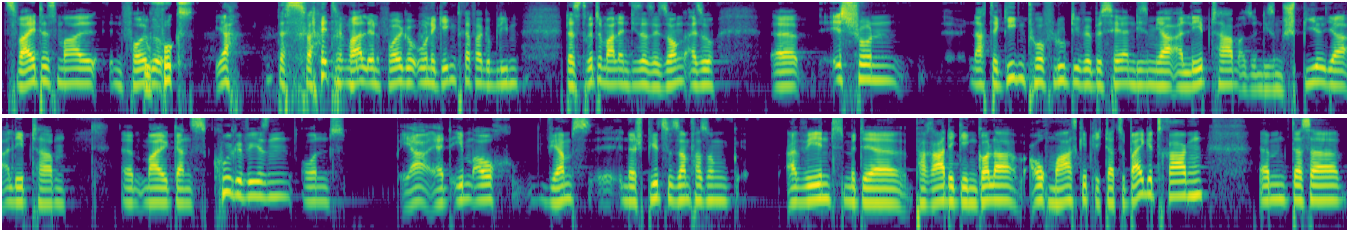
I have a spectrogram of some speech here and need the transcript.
Zweites Mal in Folge. Du Fuchs. Ja, das zweite Mal in Folge ohne Gegentreffer geblieben. Das dritte Mal in dieser Saison. Also äh, ist schon nach der Gegentorflut, die wir bisher in diesem Jahr erlebt haben, also in diesem Spieljahr erlebt haben, äh, mal ganz cool gewesen. Und ja, er hat eben auch, wir haben es in der Spielzusammenfassung erwähnt, mit der Parade gegen Golla auch maßgeblich dazu beigetragen, ähm, dass er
